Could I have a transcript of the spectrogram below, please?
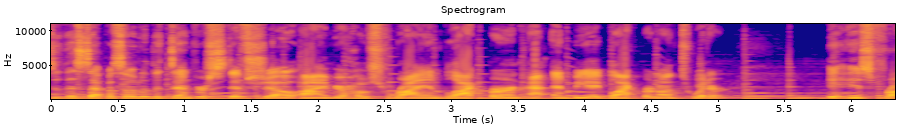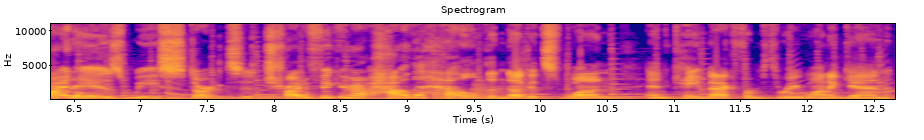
into this episode of the Denver Stiff Show. I am your host, Ryan Blackburn, at NBA Blackburn on Twitter. It is Friday as we start to try to figure out how the hell the Nuggets won and came back from 3 1 again.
